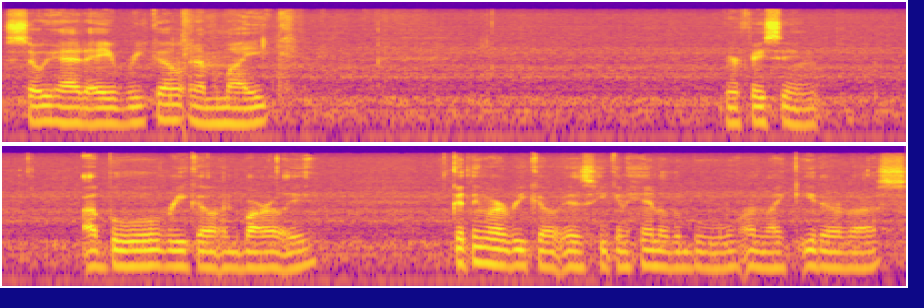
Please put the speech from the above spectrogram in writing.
So we had a Rico and a Mike. We are facing a Bull, Rico, and Barley. Good thing about Rico is he can handle the Bull, unlike either of us.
